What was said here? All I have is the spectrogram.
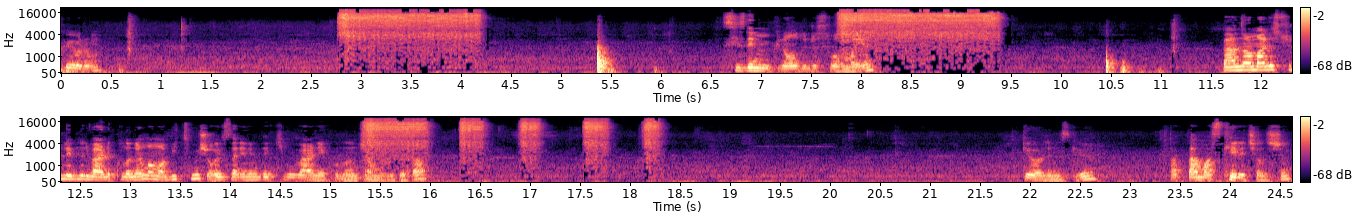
sıkıyorum. Siz de mümkün olduğunca solumayın. Ben normalde sürülebilir vernik kullanıyorum ama bitmiş. O yüzden elimdeki bu verniği kullanacağım bu videoda. Gördüğünüz gibi. Hatta maskeyle çalışın.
